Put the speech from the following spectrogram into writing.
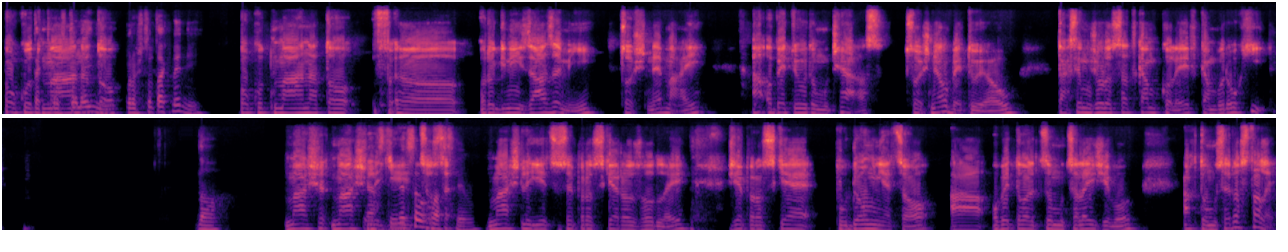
Pokud tak má proč to na není? to... Proč to tak není? Pokud má na to v, uh, rodinný zázemí, což nemají, a obětují tomu čas, což neobětujou, tak se můžou dostat kamkoliv, kam budou chtít. No, Máš, máš, lidi, co se, máš lidi, co se prostě rozhodli, že prostě půjdou něco a obětovali tomu celý život a k tomu se dostali.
